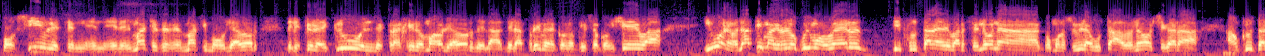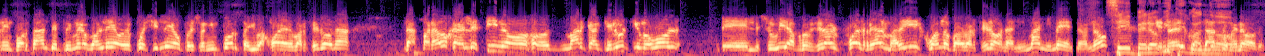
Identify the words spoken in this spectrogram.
posibles en el Manchester, es el máximo goleador de la historia del club, el extranjero más goleador de la, de la Premier, con lo que eso conlleva. Y bueno, lástima que no lo pudimos ver disfrutar de Barcelona como nos hubiera gustado, ¿no? Llegar a, a un club tan importante, primero con Leo, después sin Leo, pero eso no importa, iba a jugar en el Barcelona. Las paradojas del destino marcan que el último gol de su vida profesional fue el Real Madrid jugando para el Barcelona, ni más ni menos, ¿no? Sí, pero Que viste es un dato cuando. menor.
